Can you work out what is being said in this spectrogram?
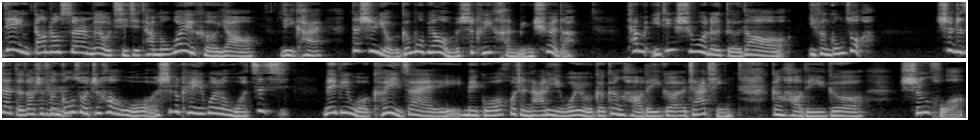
电影当中虽然没有提及他们为何要离开，但是有一个目标，我们是可以很明确的，他们一定是为了得到一份工作，甚至在得到这份工作之后，我是不是可以为了我自己，maybe 我可以在美国或者哪里，我有一个更好的一个家庭，更好的一个生活，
